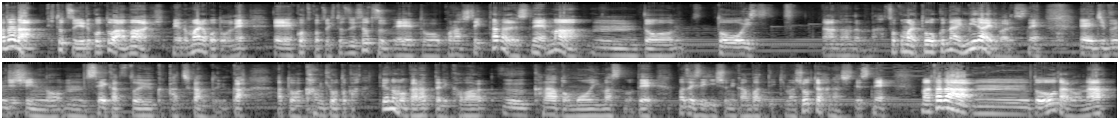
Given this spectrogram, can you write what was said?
まあ、ただ、だ一つ言えることは、まあ、目の前のことをね、えー、コツコツ一つ一つ、えっ、と、こなしていったらですね、まあ、うんと、遠い、あなんだろうな、そこまで遠くない未来ではですね、えー、自分自身の、うん、生活というか価値観というか、あとは環境とかっていうのもガラッタリ変わるかなと思いますので、まあ、ぜひぜひ一緒に頑張っていきましょうという話ですね。まあ、ただ、うんと、どうだろうな。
